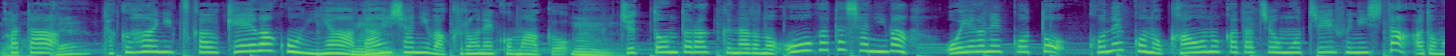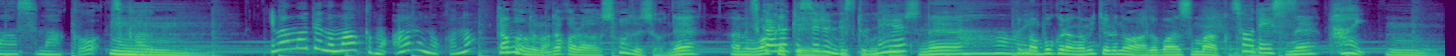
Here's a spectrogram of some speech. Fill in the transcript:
また、ね宅配に使う軽ワゴンや台車には黒猫マークを、うん。10トントラックなどの大型車には親猫と子猫の顔の形をモチーフにしたアドバンスマークを使う、うん。今までのマークもあるのかな？多分だからそうですよね。あの使い分けするんですかねくってことですね。はい。今僕らが見てるのはアドバンスマークの方そうですです。ねはい。うん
